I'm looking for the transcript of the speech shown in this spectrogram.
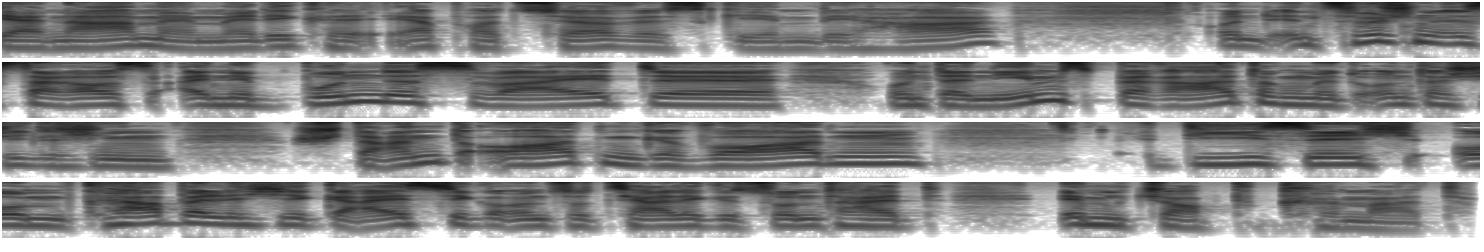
der Name Medical Airport Service GmbH. Und inzwischen ist daraus eine bundesweite Unternehmensberatung mit unterschiedlichen Standorten geworden, die sich um körperliche, geistige und soziale Gesundheit im Job kümmert.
